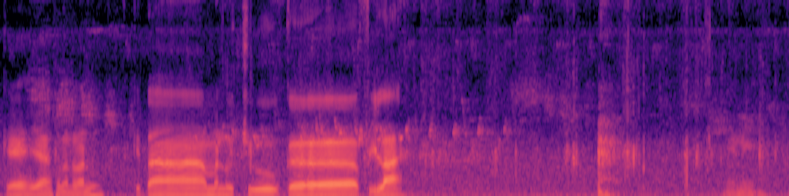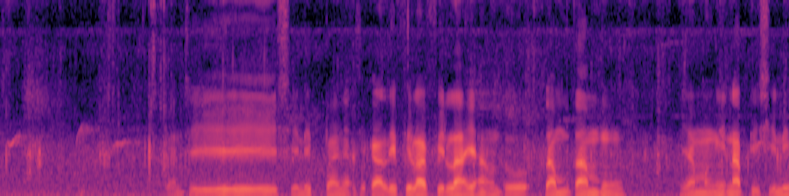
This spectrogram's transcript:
Oke ya teman-teman. Kita menuju ke villa. Ini. Dan di sini banyak sekali villa-villa ya untuk tamu-tamu yang menginap di sini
